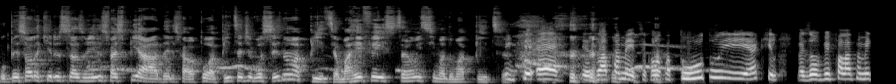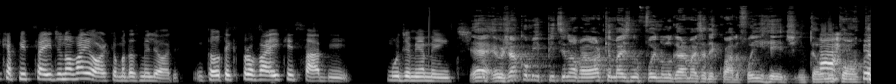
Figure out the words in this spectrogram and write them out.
o pessoal daqui dos Estados Unidos faz piada. Eles falam, pô, a pizza de vocês não é uma pizza, é uma refeição em cima de uma pizza. É, exatamente, você coloca tudo e é aquilo. Mas eu ouvi falar também que a pizza aí de Nova York é uma das melhores. Então eu tenho que provar aí, quem sabe, mude a minha mente. É, eu já comi pizza em Nova York, mas não foi no lugar mais adequado, foi em rede, então não Ah. conta,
